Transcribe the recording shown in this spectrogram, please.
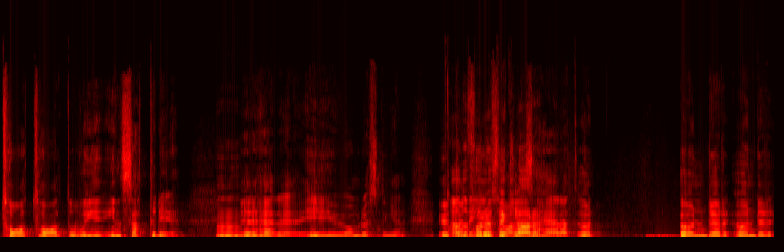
totalt oinsatt i det. I den här eh, EU-omröstningen. Utan Ja, då får du förklara. Så här att un, under, under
